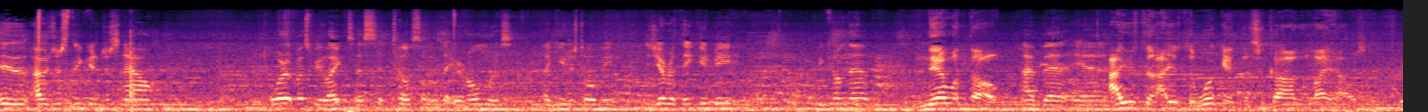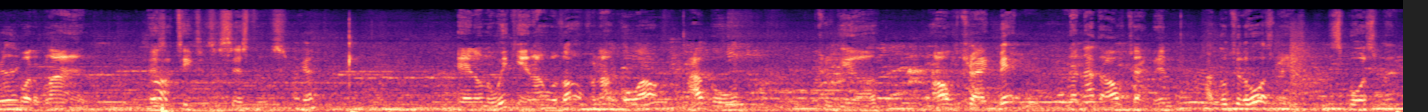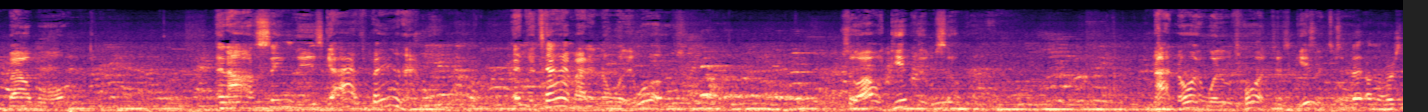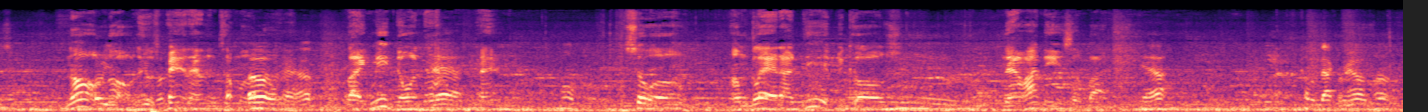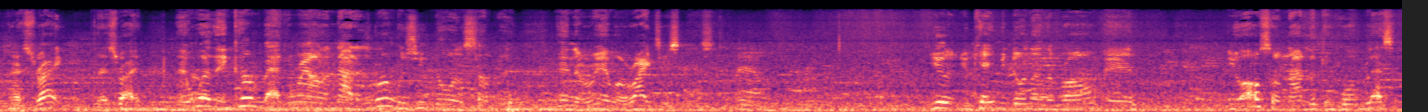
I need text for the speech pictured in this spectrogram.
I, I was just thinking just now what it must be like to sit, tell someone that you're homeless, like you just told me. Did you ever think you'd be become that? Never thought. I bet, yeah. I used to I used to work at the Chicago Lighthouse Really? for the blind as a teacher's assistant. Okay. And on the weekend I was off and I go out. I go to the uh, off track bet. No, not the off track bet. I go to the horse race, Sportsman, Balmoral. And I seen these guys panhandling. At the time I didn't know what it was. So I would give them something. Not knowing what it was for, just give it to To them. bet on the horses? No, no, they was panhandling something Oh, okay. Oh, like me doing that. Yeah. right? So uh, I'm glad I did because now I need somebody. Yeah. Coming back around, huh? That's right. That's right. And whether they come back around or not, as long as you're doing something in the realm of righteousness, Yeah. you you can't be doing nothing wrong, and you're also not looking for a blessing.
